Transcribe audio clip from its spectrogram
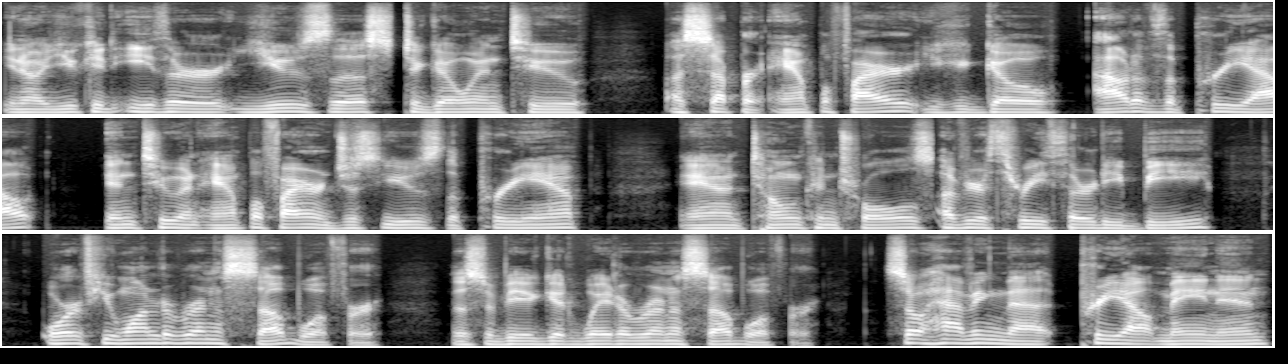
You know, you could either use this to go into a separate amplifier. You could go out of the pre-out into an amplifier and just use the preamp and tone controls of your 330B. Or if you wanted to run a subwoofer, this would be a good way to run a subwoofer. So having that pre-out main in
